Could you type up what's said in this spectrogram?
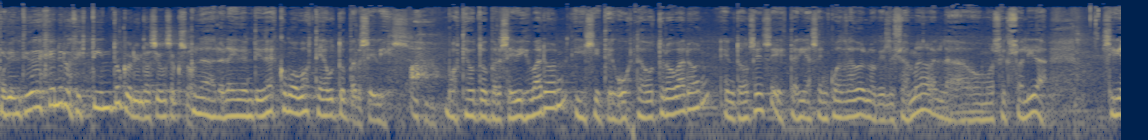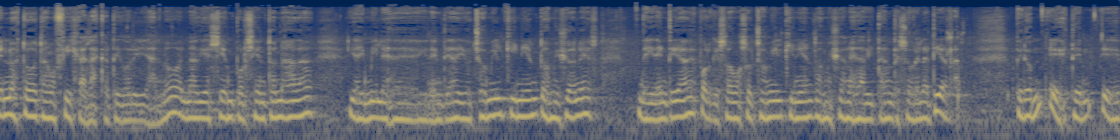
Identidad de género es distinto que orientación sexual. Claro, la identidad es como vos te autopercibís. Ajá. Vos te autopercibís varón y si te gusta otro varón, entonces estarías encuadrado en lo que se llama la homosexualidad si bien no es todo tan fija las categorías, ¿no? Nadie es 100% nada y hay miles de identidades, y 8.500 millones de identidades porque somos 8.500 millones de habitantes sobre la Tierra. Pero este, eh,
